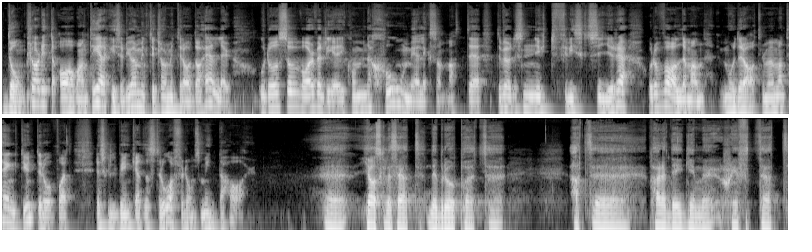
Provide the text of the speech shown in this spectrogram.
de klarade inte av att hantera kriser, det gör de inte, klarar de inte av idag heller. Och då så var det väl det i kombination med liksom att eh, det behövdes nytt friskt syre och då valde man Moderaterna. Men man tänkte ju inte då på att det skulle bli en katastrof för de som inte har. Eh, jag skulle säga att det beror på ett, eh, att eh, paradigmskiftet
